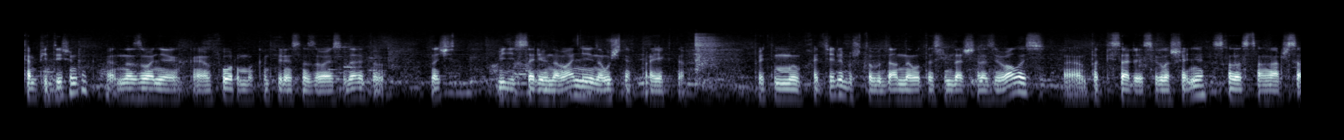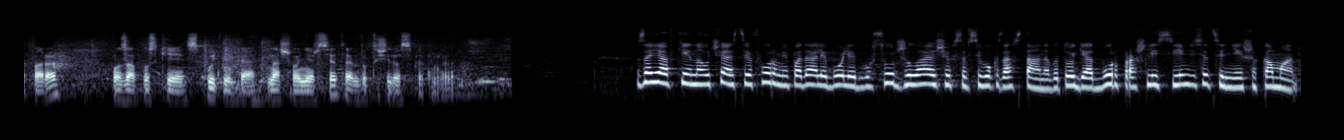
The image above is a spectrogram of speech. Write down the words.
competition, как название э, форума, конференции называется, да, это значит в виде соревнований научных проектов. Поэтому мы хотели бы, чтобы данная отрасль дальше развивалась. Э, подписали соглашение с Казахстаном Арсапара о запуске спутника нашего университета в 2025 году. Заявки на участие в форуме подали более 200 желающих со всего Казахстана. В итоге отбор прошли 70 сильнейших команд.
